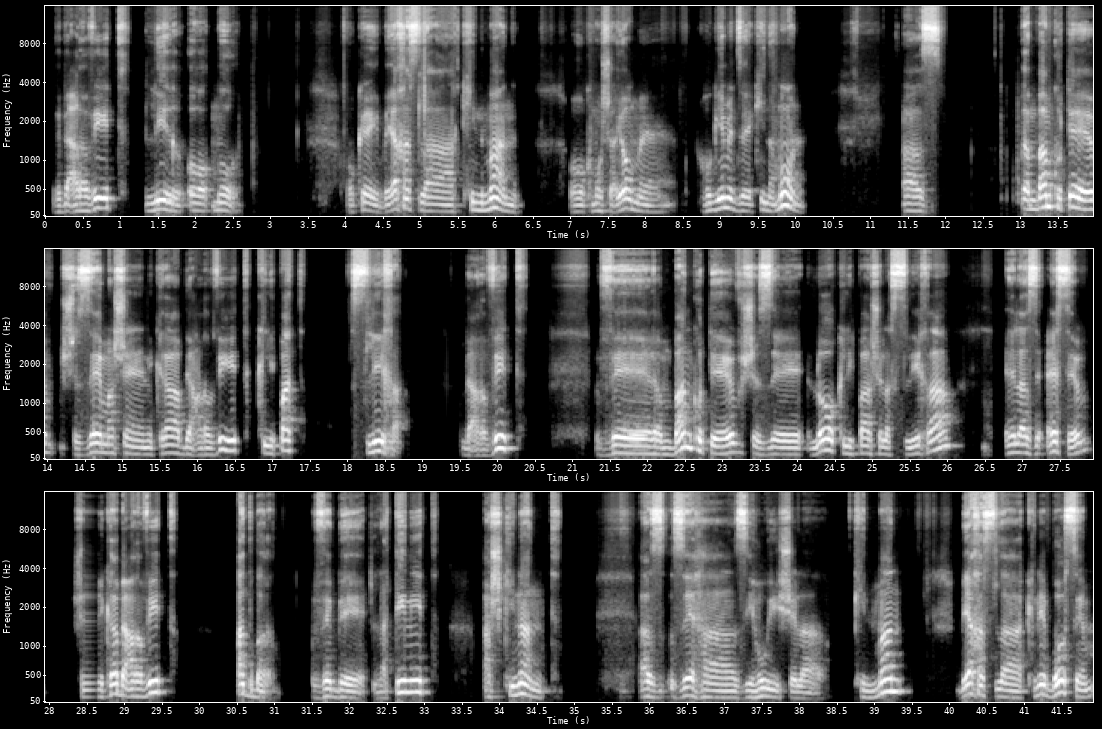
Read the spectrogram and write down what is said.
ובערבית ליר או מור. אוקיי, ביחס לקינמן, או כמו שהיום אה, הוגים את זה, קינמון, אז רמב"ם כותב שזה מה שנקרא בערבית קליפת סליחה בערבית, ורמב"ן כותב שזה לא קליפה של הסליחה, אלא זה עשב, שנקרא בערבית אדבר, ובלטינית אשכיננט. אז זה הזיהוי של הקינמן. ביחס לקנה בושם,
